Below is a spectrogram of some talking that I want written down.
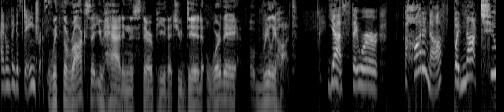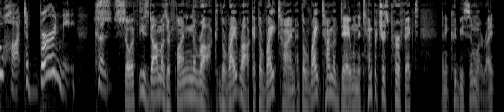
I don't think it's dangerous. With the rocks that you had in this therapy that you did, were they really hot? Yes, they were hot enough, but not too hot to burn me. Cause So if these damas are finding the rock, the right rock at the right time, at the right time of day, when the temperature's perfect, then it could be similar, right?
